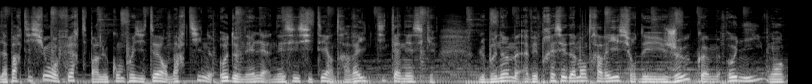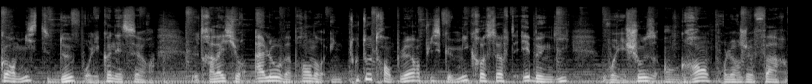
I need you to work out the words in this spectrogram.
La partition offerte par le compositeur Martin O'Donnell nécessitait un travail titanesque. Le bonhomme avait précédemment travaillé sur des jeux comme Oni ou encore Myst 2 pour les connaisseurs. Le travail sur Halo va prendre une toute autre ampleur puisque Microsoft et Bungie voient les choses en grand pour leur jeu phare.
